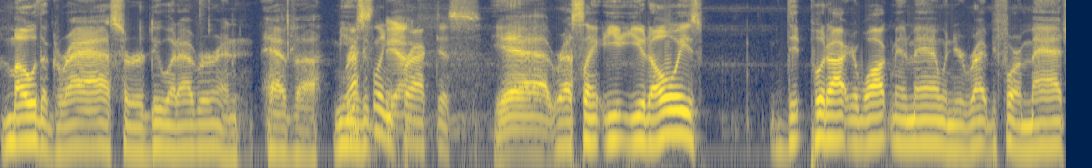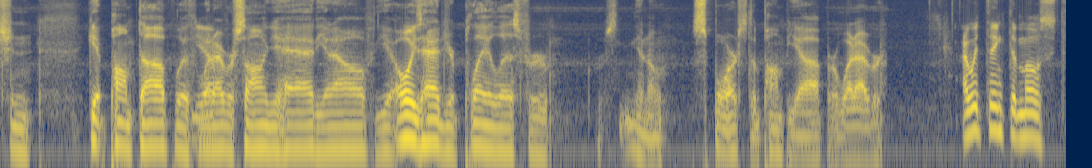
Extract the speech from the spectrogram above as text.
mow the grass or do whatever and have uh, music. wrestling Yeah. practice. Yeah, wrestling. You, you'd always di- put out your Walkman, man, when you're right before a match and get pumped up with Yep. whatever song you had. You know, you always had your playlist for, you know, sports to pump you up or whatever. I would think the most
